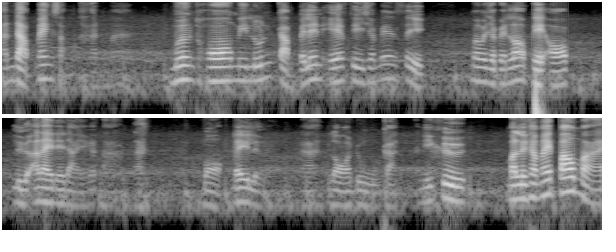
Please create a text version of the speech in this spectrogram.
อันดับแม่งสำคัญมาก เมืองทองมีลุ้นกลับไปเล่น AFC Champions League ไม่ว่าจะเป็นรอบเพย์ออฟหรืออะไรใด ๆ ก็ตามนะ บอกได้เลยนะรอดูกัน อันนี้คือมันเลยทำให้เป้าหมาย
